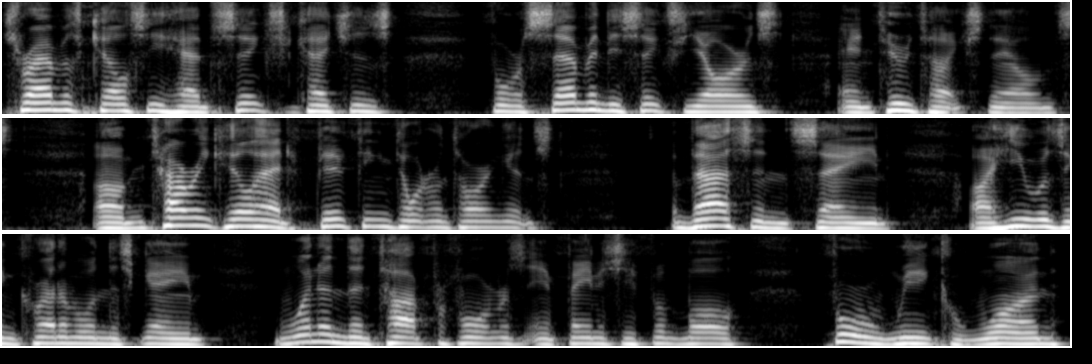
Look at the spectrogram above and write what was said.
Travis Kelce had six catches for 76 yards and two touchdowns. Um, Tyreek Hill had 15 total targets. That's insane. Uh, he was incredible in this game. One of the top performers in fantasy football for week one.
